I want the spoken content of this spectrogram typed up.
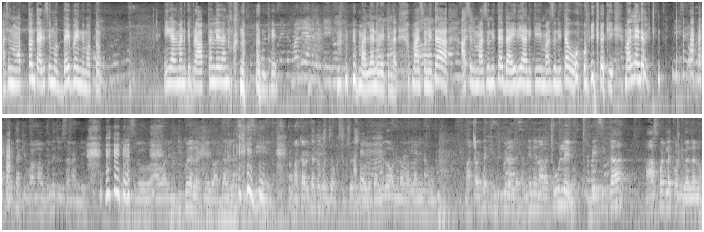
అసలు మొత్తం తడిసి ముద్దయిపోయింది మొత్తం. ఇక అది మనకి ప్రాప్తం లేదనుకున్నాం అంతే. మళ్ళీ ఎండబెట్టే ఈ మా సునీత అసలు మా సునీత ధైర్యానికి మా సునీత ఓపికకి మళ్ళీ ఎండబెట్టింది కవి- కవితకి వాళ్ళ అవుతుంటే చూసానండి అసలు వాళ్ళ ఇంటికి కూడా వెళ్ళట్లేదు. ఆ చూసి మా కవితక్క కొంచెం ఒక సిచ్యువేషన్ డల్గా ఉండడం వల్ల నేను మా కవితకి ఇంటికి కూడా వెళ్ళలేదు. అంటే నేను అలా చూడలేను. బేసిక్గా హాస్పిటల్కి కొన్ని వెళ్ళను.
